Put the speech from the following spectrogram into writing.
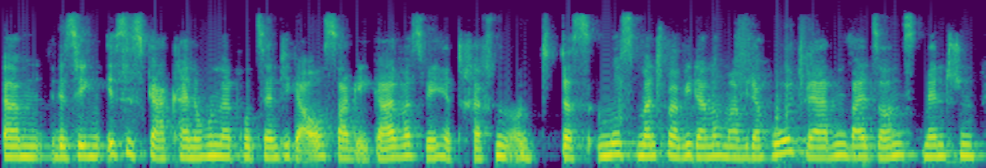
Ähm, deswegen ist es gar keine hundertprozentige Aussage, egal was wir hier treffen. Und das muss manchmal wieder nochmal wiederholt werden, weil sonst Menschen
